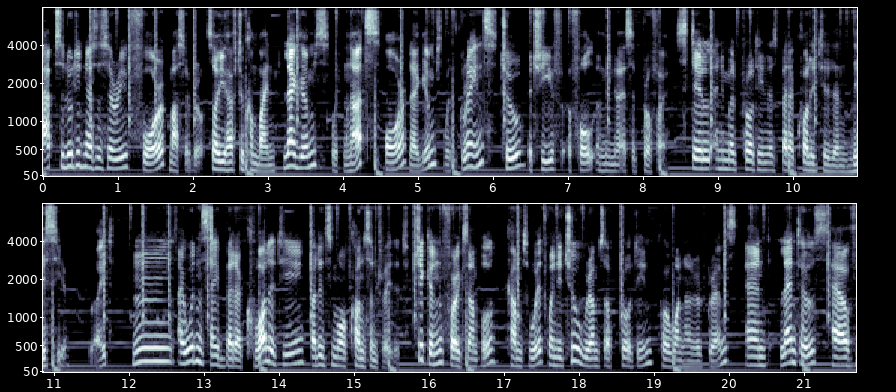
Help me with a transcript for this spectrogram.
absolutely necessary for muscle growth. So you have to combine legumes with nuts or legumes with grains to achieve a full amino acid profile. Still, animal protein is better quality than this here, right? Hmm, I wouldn't say better quality, but it's more concentrated. Chicken, for example, comes with 22 grams of protein per 100 grams, and lentils have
